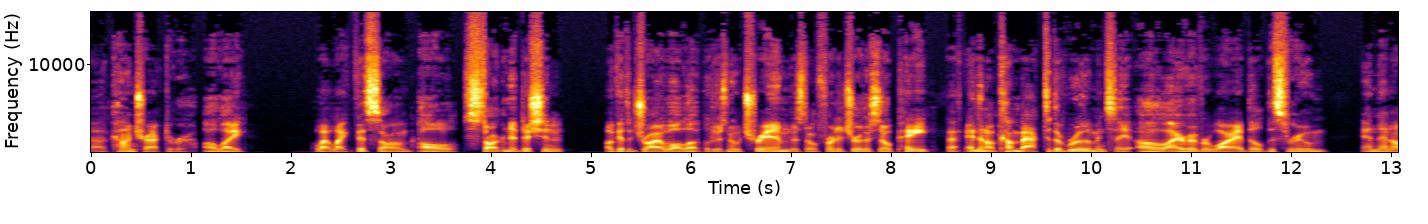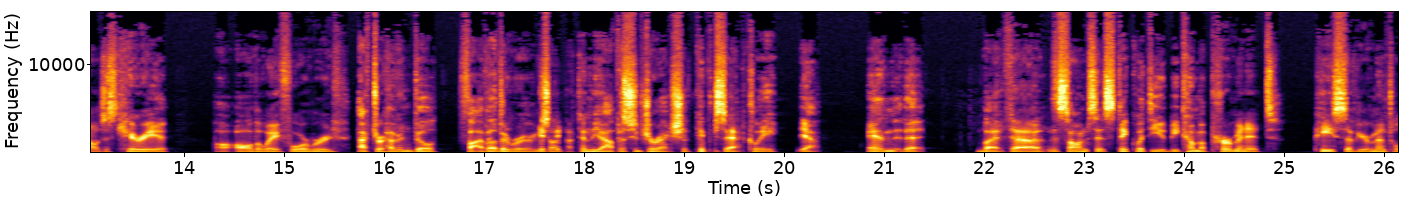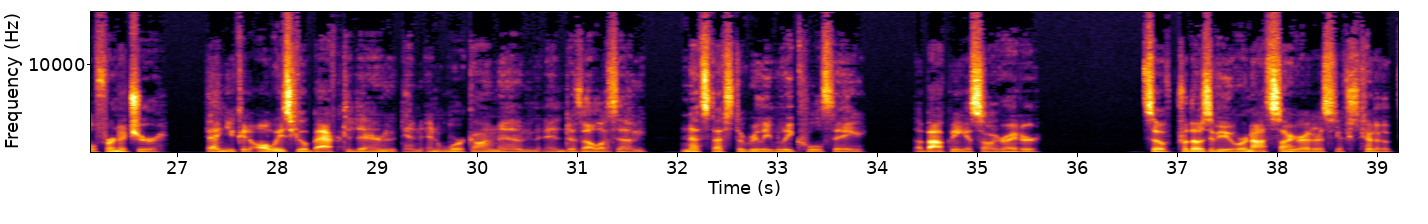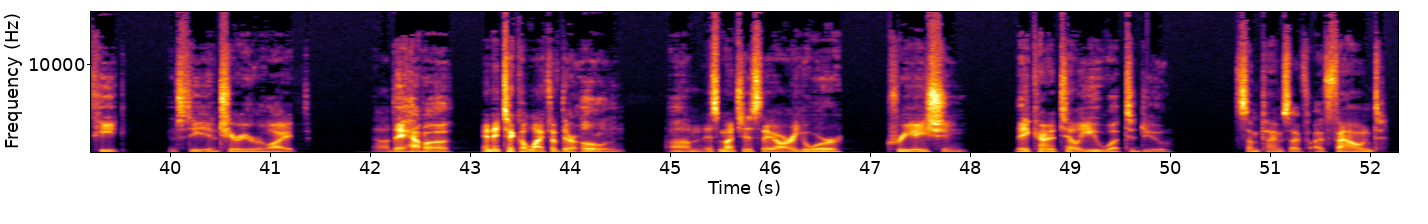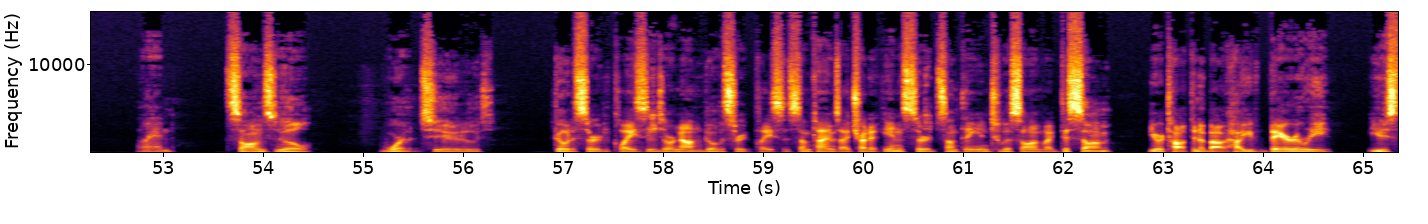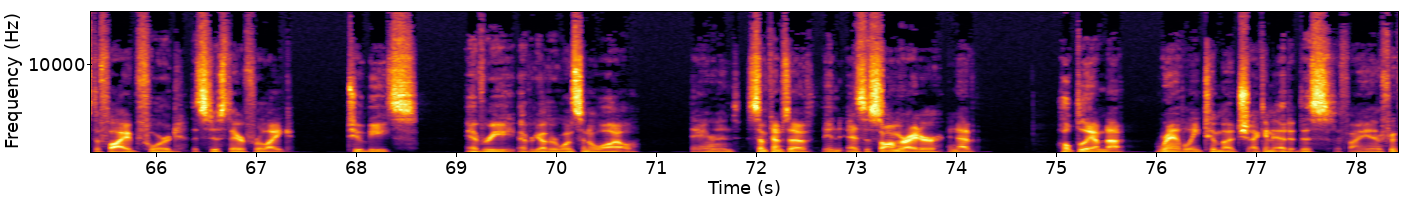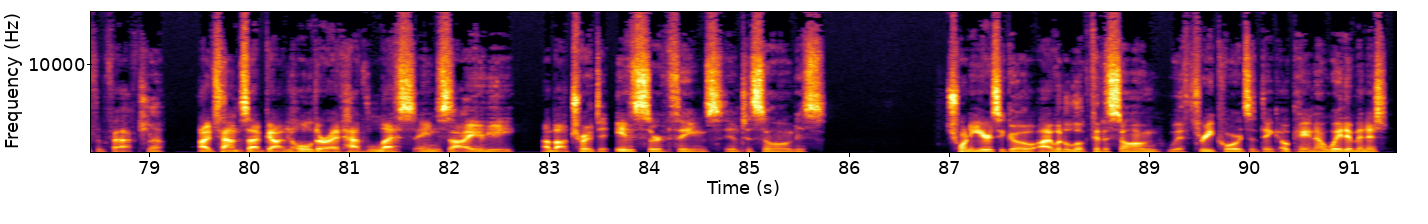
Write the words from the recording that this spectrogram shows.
uh, contractor. I'll like, like, like this song. I'll start an addition. I'll get the drywall up, but there's no trim, there's no furniture, there's no paint. And then I'll come back to the room and say, Oh, I remember why I built this room. And then I'll just carry it all, all the way forward. after having built five other rooms in the opposite direction. Exactly. Yeah. And that, but uh, the songs that stick with you become a permanent piece of your mental furniture. And you can always go back to them and, and work on them and develop them. And that's, that's the really, really cool thing about being a songwriter. So for those of you who are not songwriters, it's kind of a peek. It's the interior life. Uh, they have a, and they take a life of their own. Um, as much as they are your creation, they kind of tell you what to do. Sometimes I've, I've found um, songs will want to go to certain places or not go to certain places. Sometimes I try to insert something into a song like this song. You're talking about how you barely use the five chord. It's just there for like two beats every every other once in a while. And sometimes I've as a songwriter, and I've hopefully I'm not rambling too much. I can edit this if I am. In fact, Yeah. I've found as I've gotten older, I'd have less anxiety about trying to insert things into songs. 20 years ago, I would have looked at a song with three chords and think, okay, now wait a minute.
